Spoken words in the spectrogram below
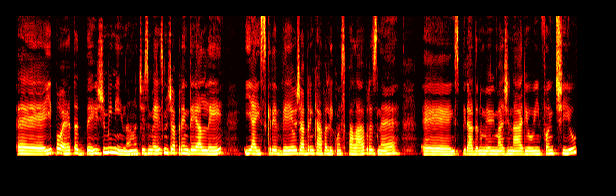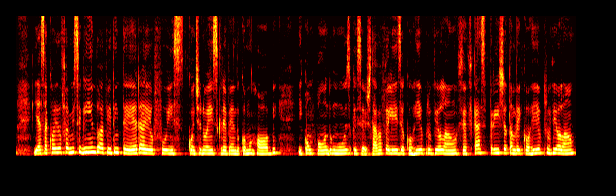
é, e poeta desde menina. Antes mesmo de aprender a ler e a escrever, eu já brincava ali com as palavras, né? É, inspirada no meu imaginário infantil. E essa coisa foi me seguindo a vida inteira. Eu fui continuei escrevendo como hobby e compondo música. Se eu estava feliz eu corria para o violão. Se eu ficasse triste eu também corria para o violão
